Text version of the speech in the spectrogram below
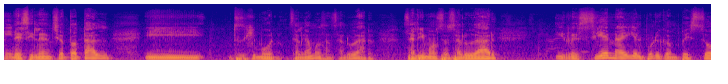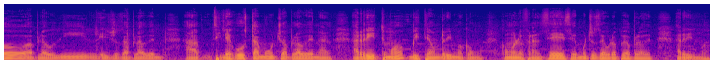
de silencio total. Y entonces dijimos, bueno, salgamos a saludar. Salimos a saludar y recién ahí el público empezó a aplaudir, ellos aplauden, a, si les gusta mucho, aplauden a, a ritmo, viste, a un ritmo como, como los franceses, muchos europeos aplauden a ritmo.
